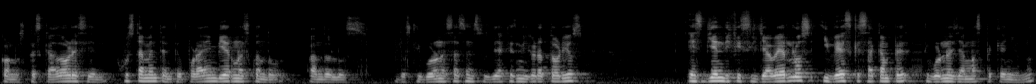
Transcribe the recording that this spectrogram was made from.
con los pescadores y en, justamente en temporada de invierno es cuando, cuando los, los, tiburones hacen sus viajes migratorios, es bien difícil ya verlos y ves que sacan tiburones ya más pequeños, ¿no?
